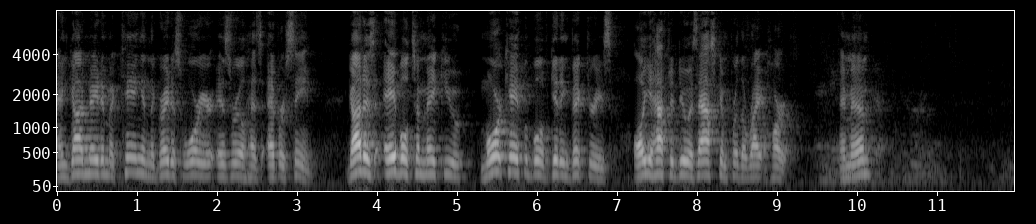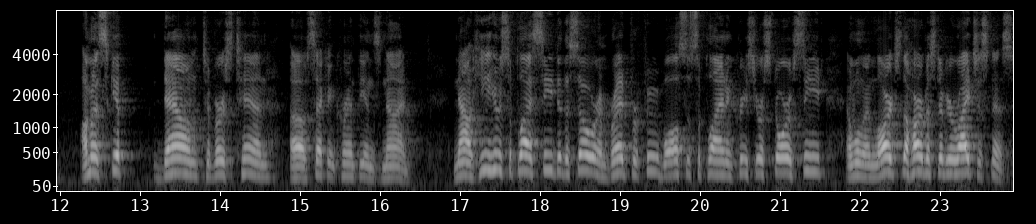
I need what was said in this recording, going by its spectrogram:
and God made him a king and the greatest warrior Israel has ever seen. God is able to make you more capable of getting victories. All you have to do is ask him for the right heart. Amen? I'm going to skip down to verse 10 of 2 Corinthians 9. Now, he who supplies seed to the sower and bread for food will also supply and increase your store of seed and will enlarge the harvest of your righteousness.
